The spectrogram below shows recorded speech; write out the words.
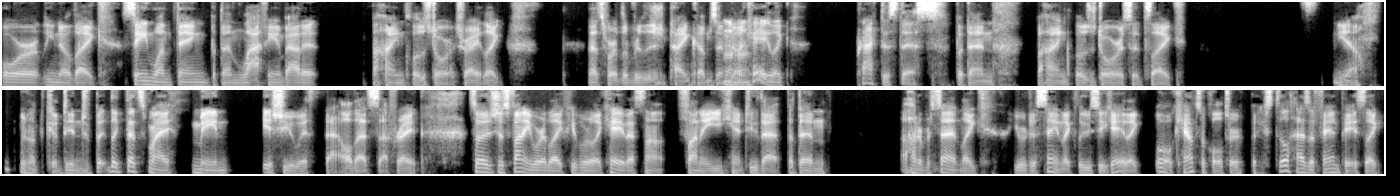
or you know, like saying one thing but then laughing about it behind closed doors, right? Like that's where the religion tie comes in. Mm-hmm. Like, hey, like practice this, but then behind closed doors, it's like, you know, we don't go into, but like that's my main issue with that, all that stuff, right? So it's just funny where like people are like, hey, that's not funny, you can't do that, but then. 100% like you were just saying like Louis CK like oh cancel culture but he still has a fan base like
